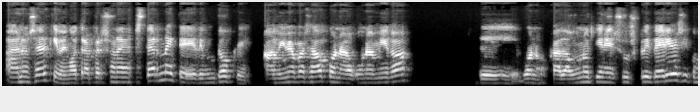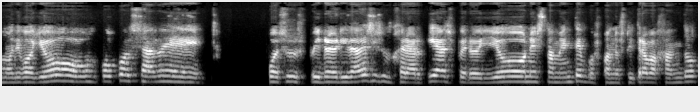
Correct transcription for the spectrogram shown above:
A no ser que venga otra persona externa y te dé un toque. A mí me ha pasado con alguna amiga de, bueno, cada uno tiene sus criterios y como digo yo, un poco sabe pues sus prioridades y sus jerarquías, pero yo honestamente, pues cuando estoy trabajando,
